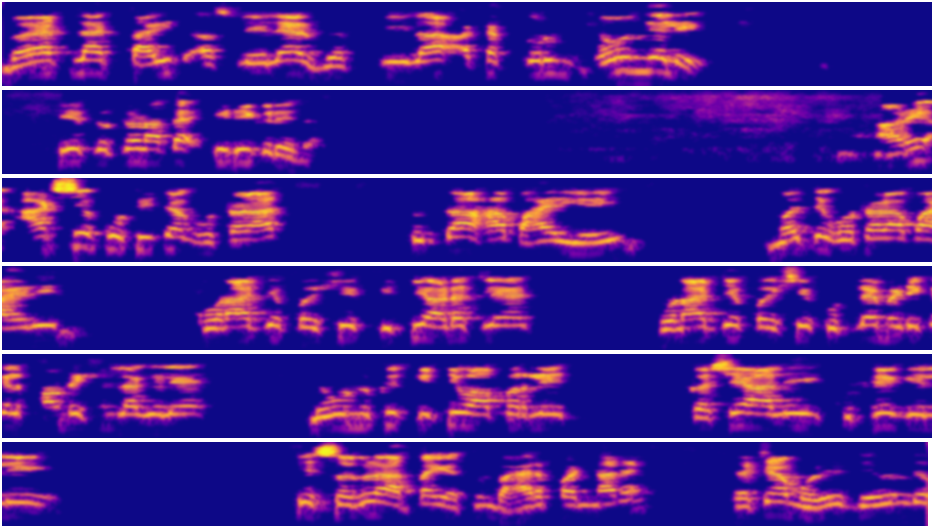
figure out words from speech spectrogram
गळ्यातल्या टाईट असलेल्या व्यक्तीला अटक करून घेऊन गेले. हे प्रकरण आता ईडीकडे जाईल. आणि आठशे कोटीच्या घोटाळ्यात सुद्धा हा बाहेर येईल. मध्य घोटाळा बाहेर येईल. कोणाचे पैसे किती अडकले आहेत? कोणाचे पैसे कुठल्या मेडिकल फाउंडेशनला गेले आहेत? निवडणुकीत किती वापरले कसे आले? कुठे गेले? ते सगळं आता यातून बाहेर पडणार आहे. त्याच्यामुळे देवेंद्र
